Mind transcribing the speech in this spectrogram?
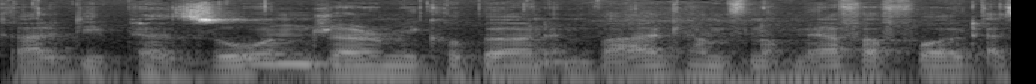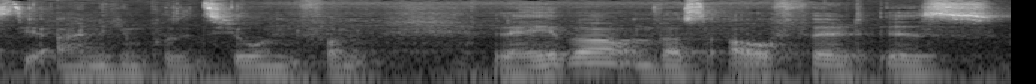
gerade die Person Jeremy Coburn im Wahlkampf noch mehr verfolgt als die eigentlichen Positionen von Labour. Und was auffällt ist,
